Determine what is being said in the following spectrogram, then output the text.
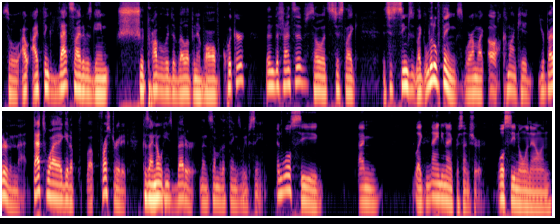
So I, I think that side of his game should probably develop and evolve quicker than defensive. So it's just like, it just seems like little things where I'm like, oh, come on, kid, you're better than that. That's why I get up, up frustrated because I know he's better than some of the things we've seen. And we'll see. I'm like 99% sure we'll see Nolan Allan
